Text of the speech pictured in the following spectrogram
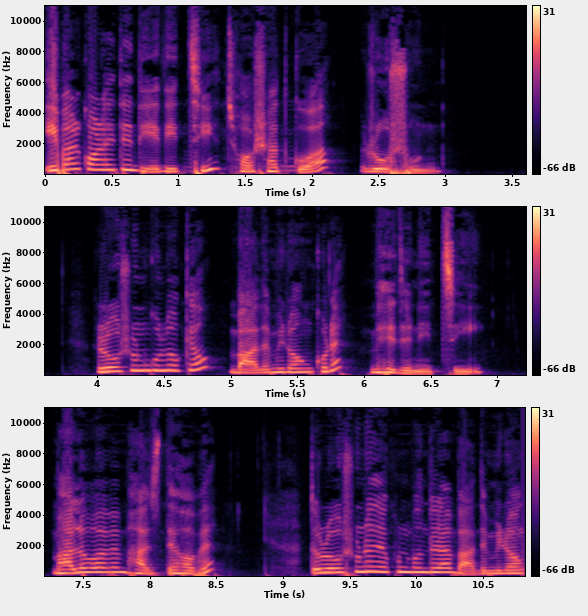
এবার কড়াইতে দিয়ে দিচ্ছি ছ সাত কোয়া রসুন। রসুনগুলোকেও বাদামি রং করে ভেজে নিচ্ছি। ভালোভাবে ভাজতে হবে। তো রসুনে দেখুন বন্ধুরা, বাদামি রং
